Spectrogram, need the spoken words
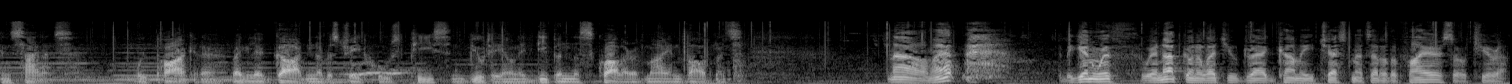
in silence. We park in a regular garden of a street whose peace and beauty only deepen the squalor of my involvements. Now, Matt, to begin with, we're not going to let you drag commie chestnuts out of the fire, so cheer up.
